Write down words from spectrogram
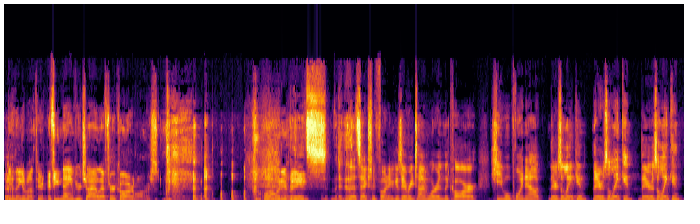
What do you think about there? If you named your child after a car, Lars, what would it be? It's that's actually funny because every time we're in the car, he will point out, "There's a Lincoln, there's a Lincoln, there's a Lincoln."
